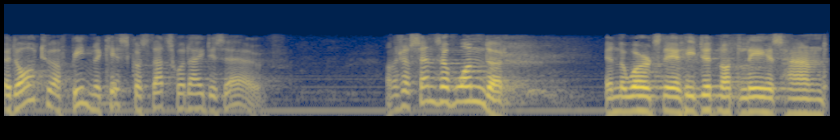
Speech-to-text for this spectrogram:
it ought to have been the case because that's what I deserve. And there's a sense of wonder in the words there, he did not lay his hand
